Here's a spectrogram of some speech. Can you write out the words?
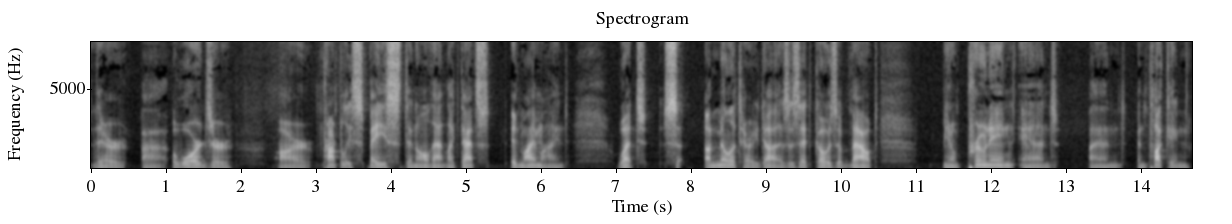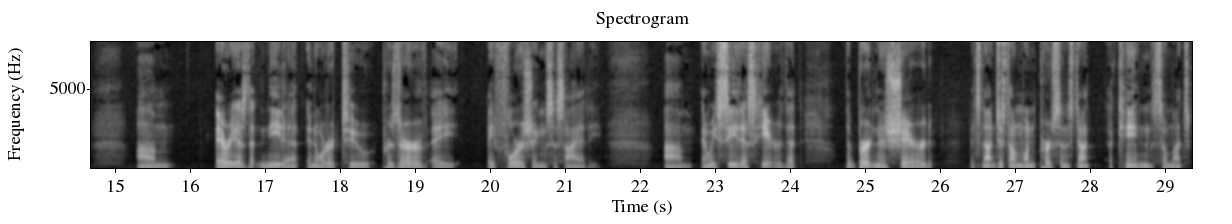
their uh, awards are are properly spaced and all that. Like that's in my mind what a military does is it goes about you know pruning and and and plucking um, areas that need it in order to preserve a a flourishing society. Um, and we see this here that the burden is shared. It's not just on one person. It's not a king so much,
